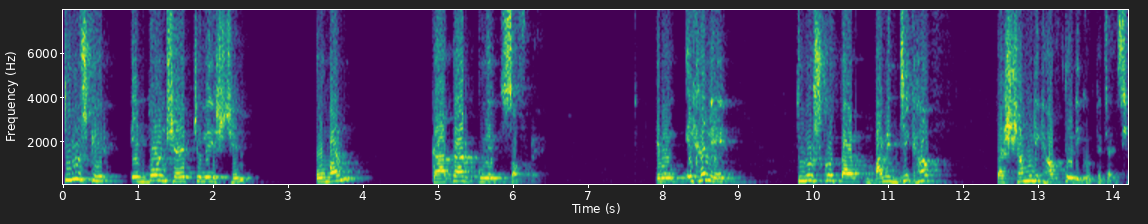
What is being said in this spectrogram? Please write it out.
তুরস্কের এরদোয়ান সাহেব চলে এসেছেন ওমান, কাতার, কুয়েত সফরে। এবং এখানে তুরস্ক তার বাণিজ্যিক হাব তার সামরিক হাব তৈরি করতে চাইছে।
